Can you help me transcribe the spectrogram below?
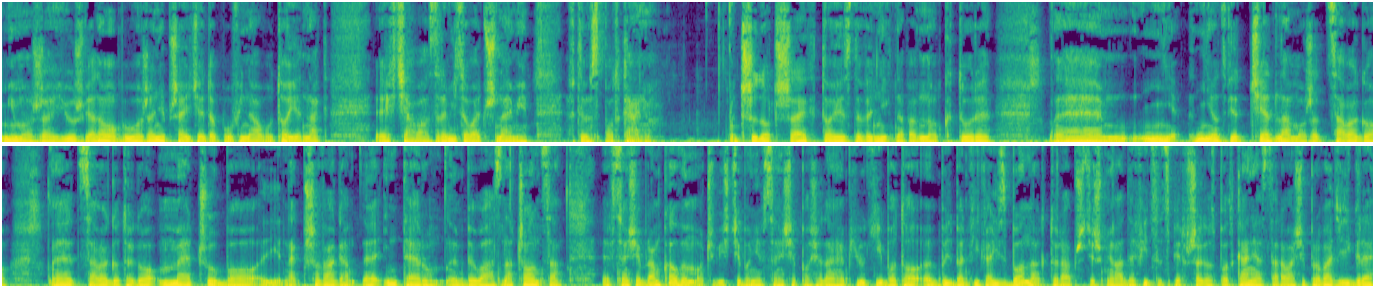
mimo że już wiadomo było, że nie przejdzie do półfinału, to jednak e, chciała zremisować przynajmniej w tym spotkaniu. 3 do 3 to jest wynik na pewno, który nie, nie odzwierciedla może całego, e, całego tego meczu, bo jednak przewaga e, Interu była znacząca w sensie bramkowym oczywiście, bo nie w sensie posiadania piłki, bo to Benfica Lizbona, która przecież miała deficyt z pierwszego spotkania, starała się prowadzić grę,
